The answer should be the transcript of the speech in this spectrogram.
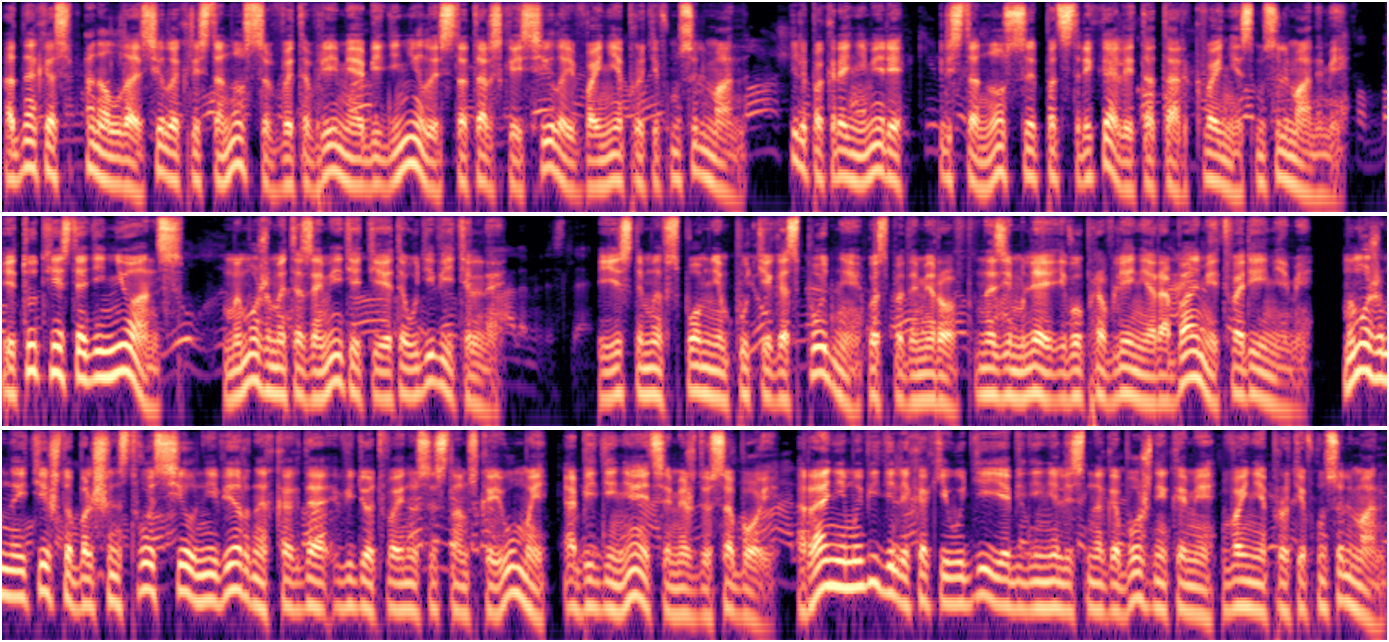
Однако, субханаллах, сила крестоносцев в это время объединилась с татарской силой в войне против мусульман. Или, по крайней мере, крестоносцы подстрекали татар к войне с мусульманами. И тут есть один нюанс. Мы можем это заметить, и это удивительно. И если мы вспомним пути Господни, Господа миров, на земле и в управлении рабами, творениями, мы можем найти, что большинство сил неверных, когда ведет войну с исламской умой, объединяется между собой. Ранее мы видели, как иудеи объединились с многобожниками в войне против мусульман.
